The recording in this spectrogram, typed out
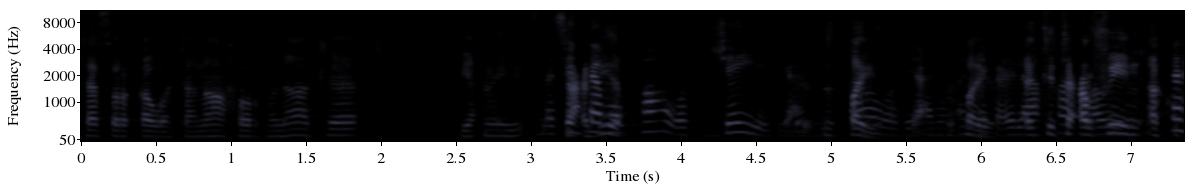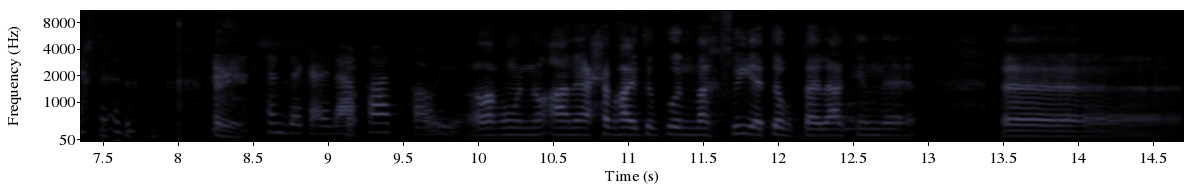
تفرقة وتناحر هناك يعني بس تعبير انت مفاوض جيد يعني طيب. مفاوض طيب يعني طيب. عندك علاقات انت تعرفين اكو عندك علاقات قوية رغم إنه أنا أحب هاي تكون مخفية تبقى لكن آه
